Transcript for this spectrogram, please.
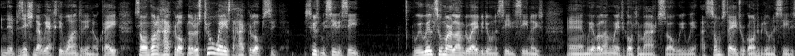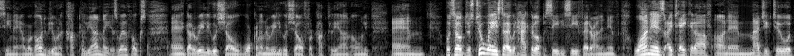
in the position that we actually wanted in. Okay, so I'm going to hackle up. Now there's two ways to hackle up. Excuse me, CDC we will somewhere along the way be doing a CDC night, and um, we have a long way to go till March. So we, we, at some stage we're going to be doing a CDC night, and we're going to be doing a de Leon night as well, folks. And uh, got a really good show, working on a really good show for de Leon only. Um, but so there's two ways that I would hackle up a CDC feather on a nymph. One is I take it off on a magic tool,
